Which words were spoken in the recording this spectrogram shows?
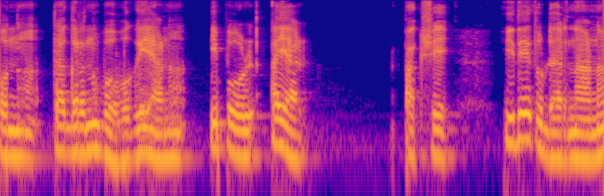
ഒന്ന് തകർന്നു പോവുകയാണ് ഇപ്പോൾ അയാൾ. പക്ഷേ ഇതേ തുടർന്നാണ്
